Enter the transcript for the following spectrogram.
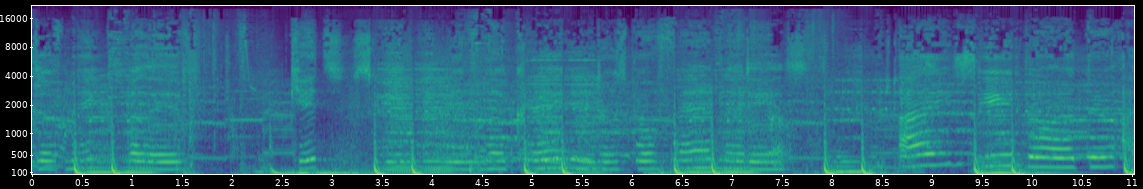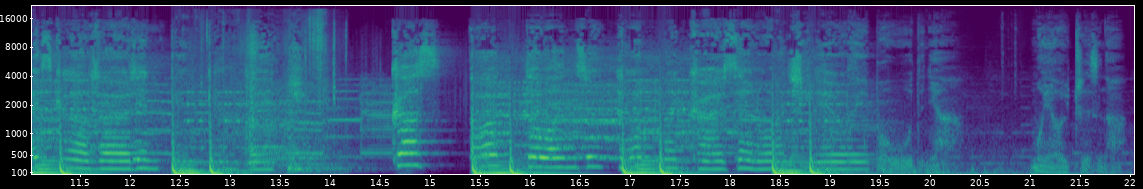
world of make believe. Kids screaming in the cradles, profanities. I see the world through ice covered in ink and bleach. Cross out the ones who heard my cries and watched me weep. Ojczyzna.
